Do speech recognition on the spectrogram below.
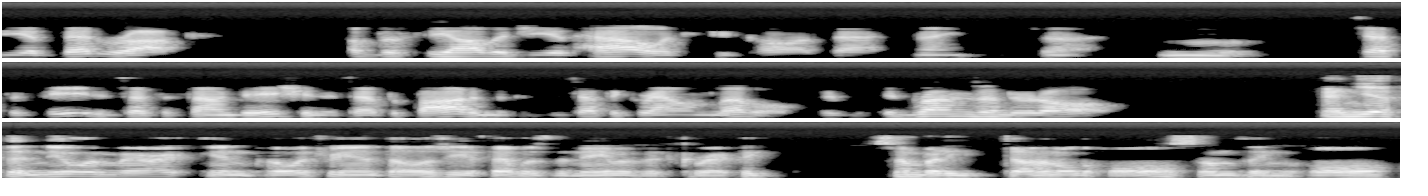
the uh, bedrock of the theology of how, if you could call it that, right? It's, uh, Hmm. it's at the feet, it's at the foundation, it's at the bottom, it's at the ground level. It, it runs under it all. And yet, the New American Poetry Anthology, if that was the name of it correctly, somebody, Donald Hall, something Hall,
